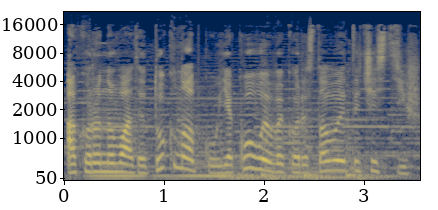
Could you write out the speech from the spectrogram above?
а коронувати ту кнопку, яку ви використовуєте частіше.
